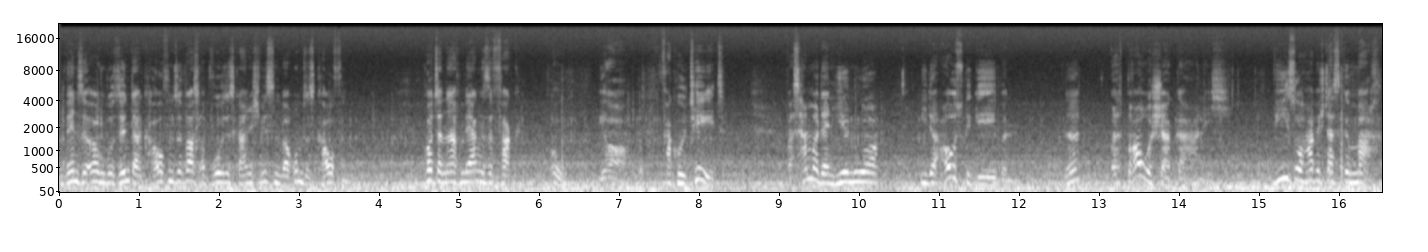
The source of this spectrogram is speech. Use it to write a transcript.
Und wenn sie irgendwo sind, dann kaufen sie was, obwohl sie es gar nicht wissen, warum sie es kaufen. Kurz danach merken sie, fuck, oh, ja, Fakultät. Was haben wir denn hier nur wieder ausgegeben? Ne? Das brauche ich ja gar nicht. Wieso habe ich das gemacht?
